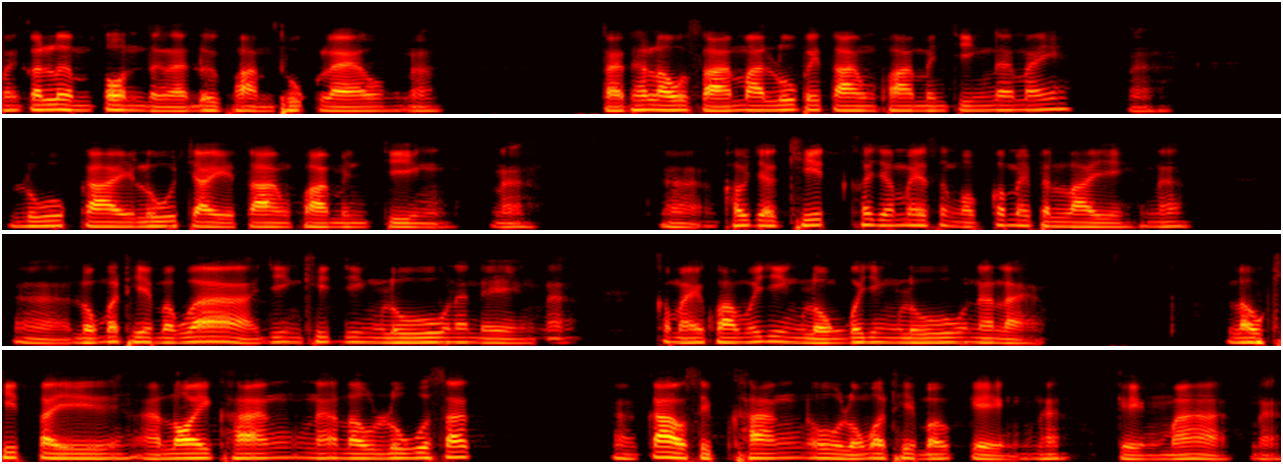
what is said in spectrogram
มันก็เริ่มต้นตั้งแต่โดยความทุกข์แล้วนะแต่ถ้าเราสามารถรู้ไปตามความเป็นจริงได้ไหมนะ รู้กายรู้ใจตามความเป็นจริงนะเขาจะคิดเขาจะไม่สงบก็ไม่เป็นไรนะหลวงพ่อเทียนบอกว่า ยิ่งคิดยิ่งรู้นั่นเองนะก็หมายความว่ายิ่งหลงก็ยิ่งรู้นั่นแหละ เราคิดไปร้อยครั้งนะเรารู้สักเก้าสิบครั้งโอ้หลวงพ่อเทียนเราเก่งนะเก่งมากนะ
